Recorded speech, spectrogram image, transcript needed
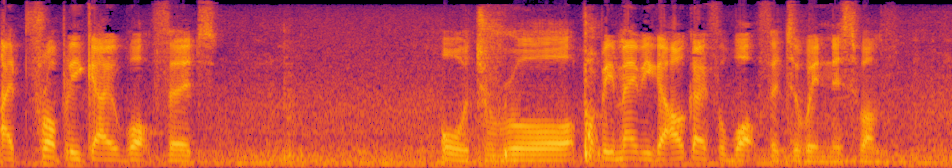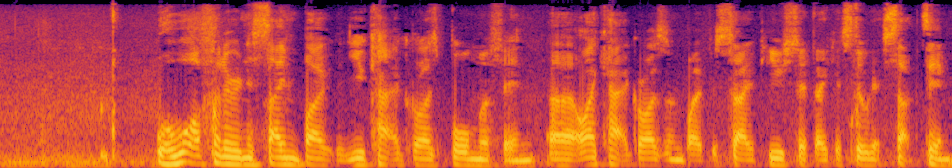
I'd probably go Watford or draw. Probably maybe go, I'll go for Watford to win this one. Well, Watford are in the same boat that you categorise Bournemouth in. Uh, I categorise them both as safe. You said they could still get sucked in.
